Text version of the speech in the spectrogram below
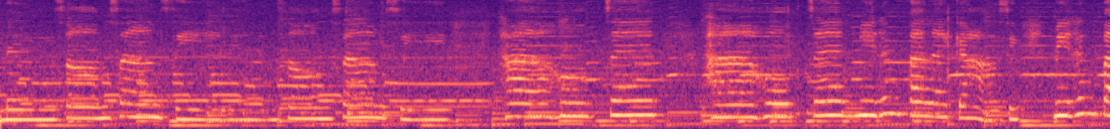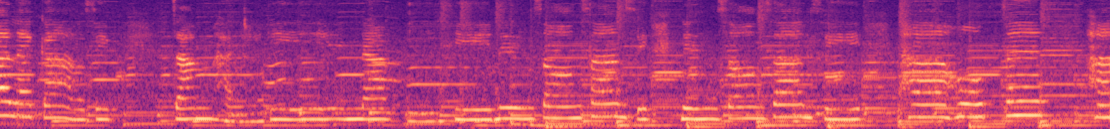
หนึ่งสองสามสี่หนึ่งสองสามสี่ห้าหกเจ็ดห้าหกเจ็ดมีทั้งแปดและเก้าสิบมีทั้งแปดและเก้าสิบจำให้ดีนับอีกทีหนึ่งสองสามสี่หนึ่งสองสามสี่ห้าหกเจ็ดห้า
